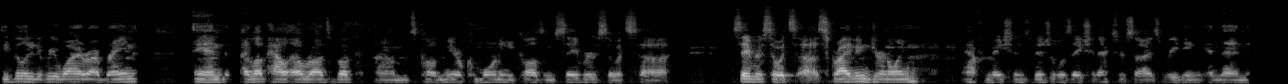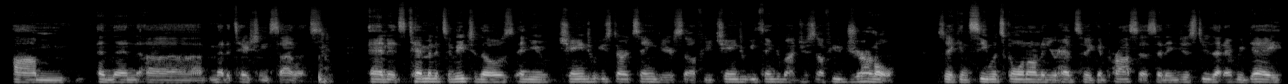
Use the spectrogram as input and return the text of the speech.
the ability to rewire our brain. And I love Hal Elrod's book. Um, it's called Miracle Morning. He calls them savers. So it's uh, savers. So it's uh, scribing, journaling, affirmations, visualization, exercise, reading, and then um, and then uh, meditation, silence. And it's ten minutes of each of those, and you change what you start saying to yourself. You change what you think about yourself. You journal so you can see what's going on in your head, so you can process it, and you just do that every day,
